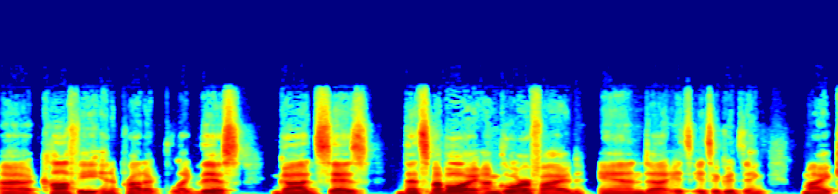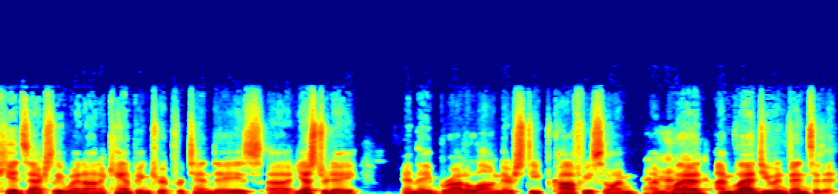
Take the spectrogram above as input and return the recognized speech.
uh, coffee in a product like this, God says, "That's my boy. I'm glorified, and uh, it's it's a good thing." My kids actually went on a camping trip for ten days uh, yesterday, and they brought along their steeped coffee. So I'm I'm glad I'm glad you invented it.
